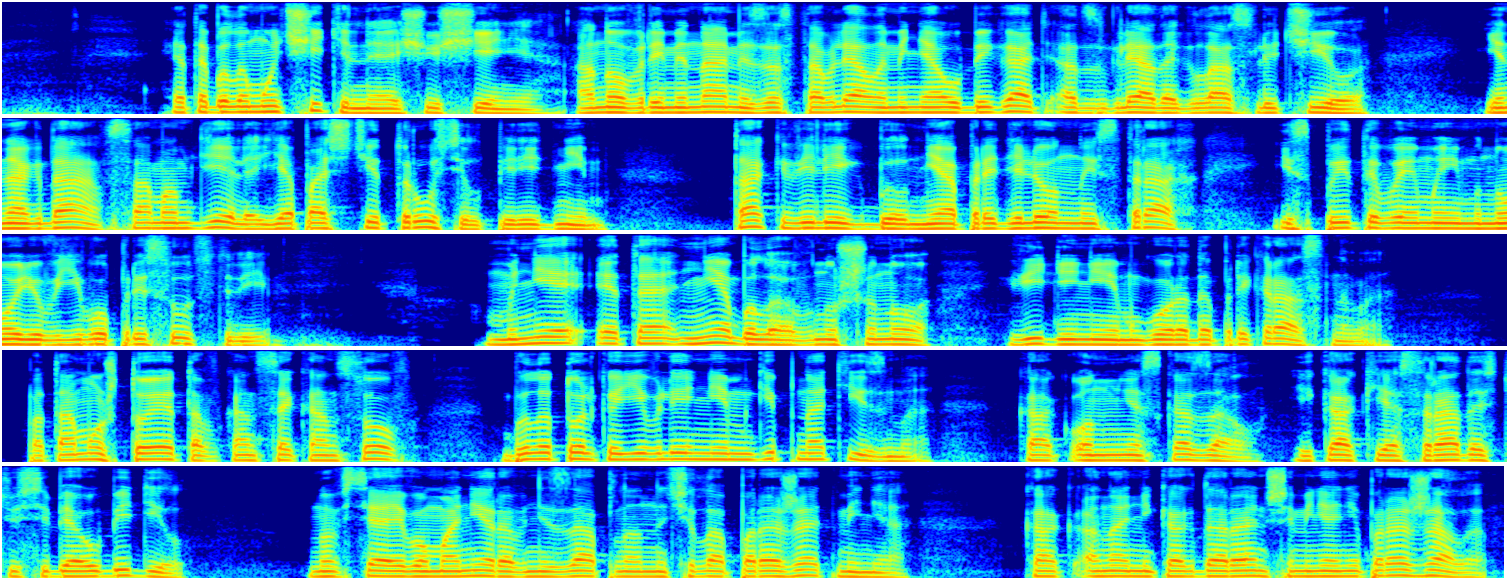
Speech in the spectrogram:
Это было мучительное ощущение. Оно временами заставляло меня убегать от взгляда глаз Лючио. Иногда, в самом деле, я почти трусил перед ним. Так велик был неопределенный страх испытываемый мною в его присутствии. Мне это не было внушено видением города прекрасного, потому что это в конце концов было только явлением гипнотизма, как он мне сказал, и как я с радостью себя убедил. Но вся его манера внезапно начала поражать меня, как она никогда раньше меня не поражала.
